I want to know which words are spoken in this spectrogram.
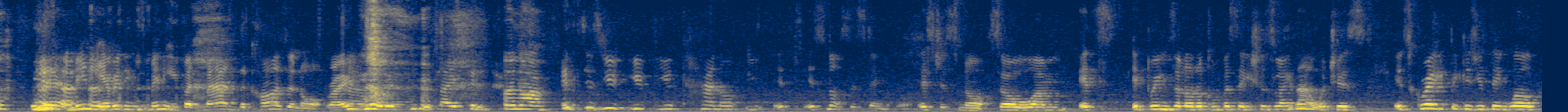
yeah, mini. Everything's mini, but man, the cars are not right. Yeah. So it's, it's like I know. It's just you, you, you cannot. You, it's it's not sustainable. It's just not. So um, it's it brings a lot of conversations like that, which is it's great because you think, well,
